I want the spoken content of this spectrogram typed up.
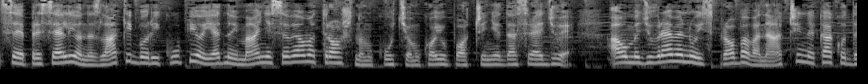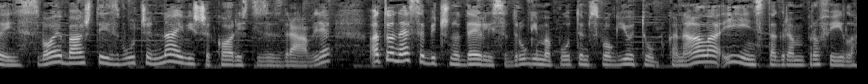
se preselio na Zlatibor i kupio jedno imanje sa veoma trošnom kućom koju počinje da sređuje, a umeđu vremenu isprobava načine kako da iz svoje bašte izvuče najviše koristi za zdravlje, a to nesebično deli sa drugima putem svog YouTube kanala i Instagram profila.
